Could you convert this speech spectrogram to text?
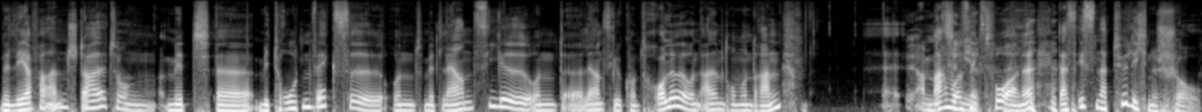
eine Lehrveranstaltung mit äh, Methodenwechsel und mit Lernziel und äh, Lernzielkontrolle und allem drum und dran. Äh, machen wir uns nichts vor. Ne? Das ist natürlich eine Show.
